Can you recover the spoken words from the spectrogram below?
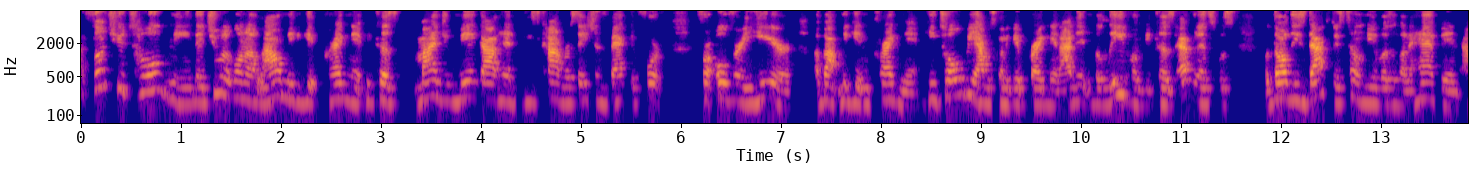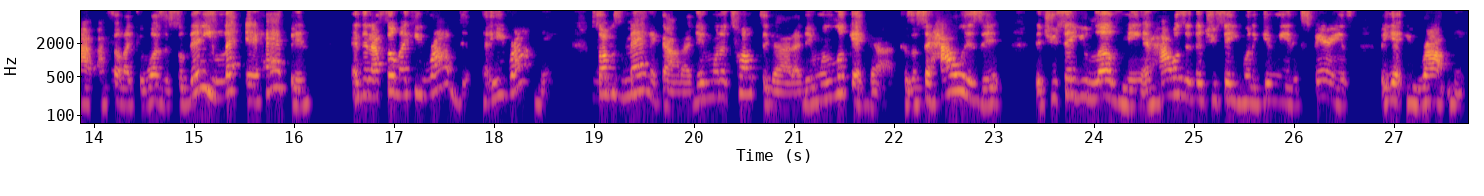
I thought you told me that you were going to allow me to get pregnant because, mind you, me and God had these conversations back and forth for over a year about me getting pregnant. He told me I was going to get pregnant. I didn't believe him because evidence was, with all these doctors telling me it wasn't going to happen, I, I felt like it wasn't. So then he let it happen. And then I felt like he robbed it. He robbed me. So I was mad at God. I didn't want to talk to God. I didn't want to look at God because I said, How is it that you say you love me? And how is it that you say you want to give me an experience, but yet you rob me?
